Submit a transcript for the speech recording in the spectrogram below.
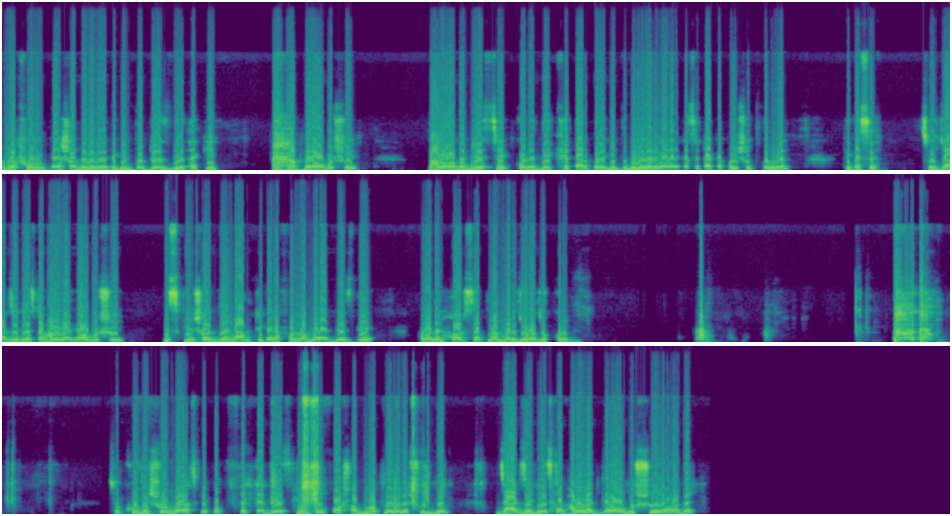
আমরা ফুল ক্যাশ অন ডেলিভারিতে কিন্তু ড্রেস দিয়ে থাকি। আপনারা অবশ্যই ভালোভাবে ড্রেস চেক করে দেখে তারপরে কিন্তু ডেলিভারি ম্যানের কাছে টাকা পরিশোধ করবেন। ঠিক আছে? সো যার যে ড্রেসটা ভালো লাগে অবশ্যই স্ক্রিনশট দিয়ে নাম, ঠিকানা ফোন নাম্বার অ্যাড্রেস দিয়ে আমাদের হোয়াটসঅ্যাপ নাম্বারে যোগাযোগ করবেন। তো খুবই সুন্দর আজকে প্রত্যেকটা ড্রেস কিন্তু অসম্ভব লেভেলের সুন্দর। যার যে ড্রেসটা ভালো লাগবে অবশ্যই আমাদের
